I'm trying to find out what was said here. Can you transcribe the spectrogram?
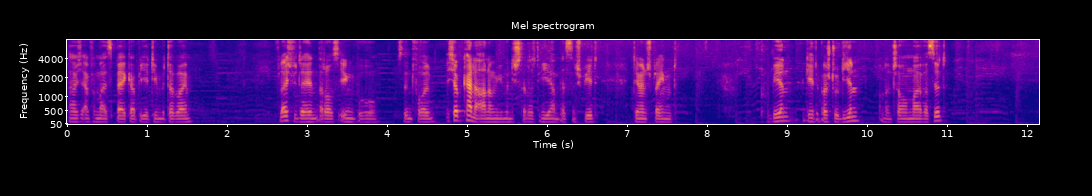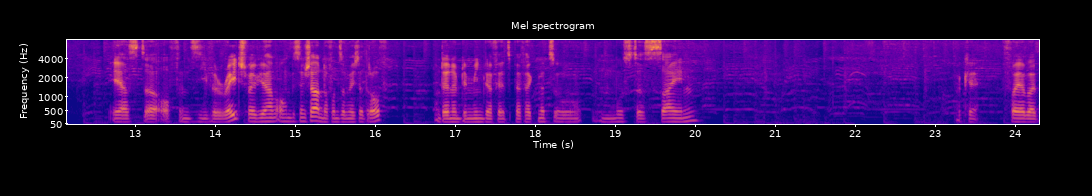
Da habe ich einfach mal als Backup Yeti mit dabei. Vielleicht wieder hinten raus irgendwo sinnvoll. Ich habe keine Ahnung, wie man die Strategie am besten spielt. Dementsprechend probieren, geht über studieren und dann schauen wir mal, was wird. Erster offensive Rage, weil wir haben auch ein bisschen Schaden auf unserem Wächter drauf. Und der nimmt den Minenwerfer jetzt perfekt mit, so muss das sein. Okay, Feuerball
